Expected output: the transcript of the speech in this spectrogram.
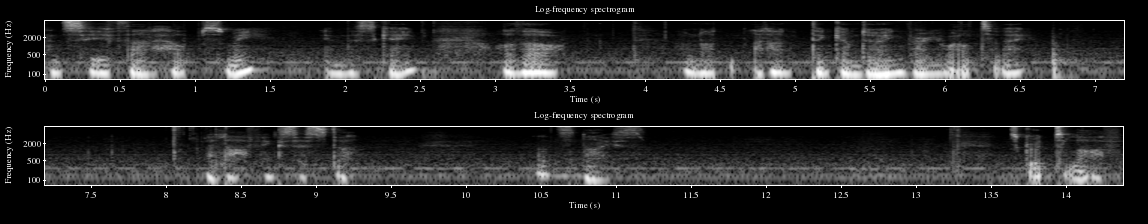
and see if that helps me in this game. Although I'm not I don't think I'm doing very well today. A laughing sister. That's nice. It's good to laugh.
